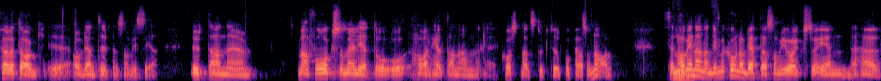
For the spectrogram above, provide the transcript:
Företag eh, av den typen som vi ser. Utan eh, man får också möjlighet att, ha en helt annan eh, kostnadsstruktur på personal. Sen mm. har vi en mm. annan dimension av detta som ju också är en, den här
